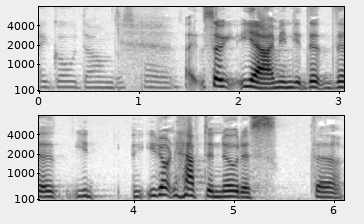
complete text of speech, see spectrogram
I go down this whole. Uh, So yeah, I mean the the you you don't have to notice the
